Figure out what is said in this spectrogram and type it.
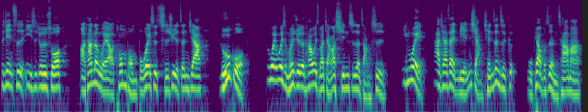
这件事意思就是说啊，他认为啊，通膨不会是持续的增加。如果各位为什么会觉得他为什么要讲到薪资的涨势？因为大家在联想前阵子股股票不是很差吗？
